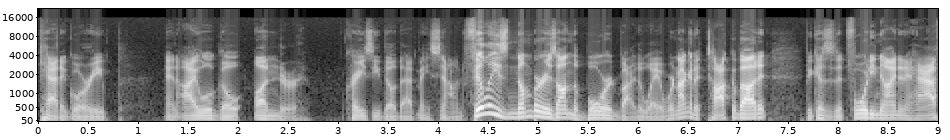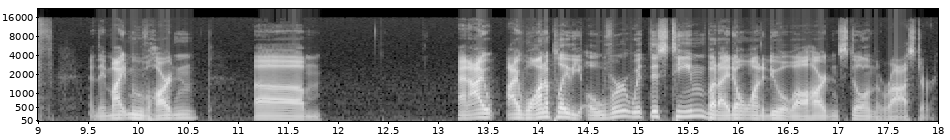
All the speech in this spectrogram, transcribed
category, and I will go under. Crazy though that may sound. Philly's number is on the board, by the way. We're not going to talk about it because it's at 49 and a half, and they might move Harden. Um, and I, I want to play the over with this team, but I don't want to do it while Harden's still on the roster.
